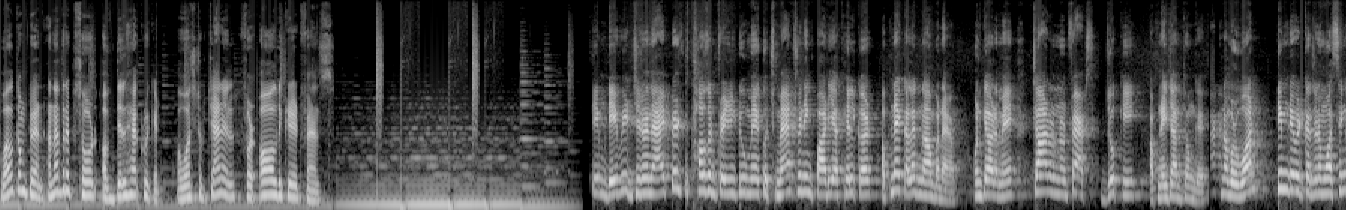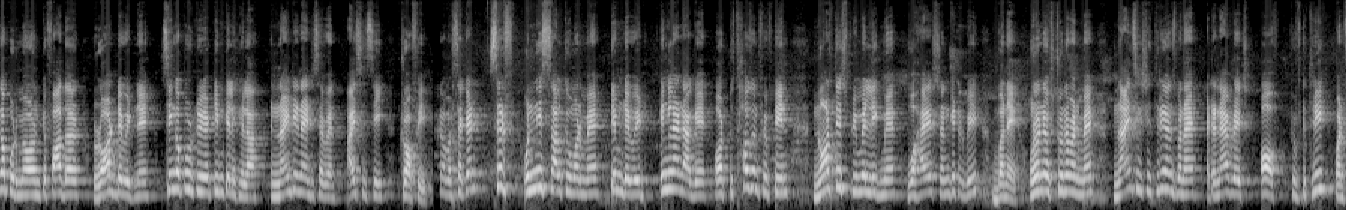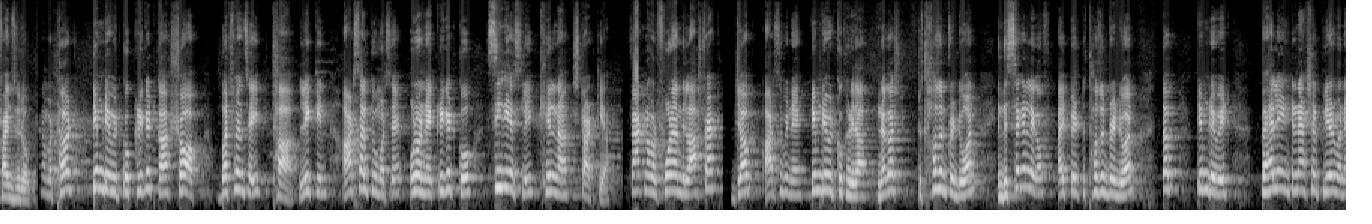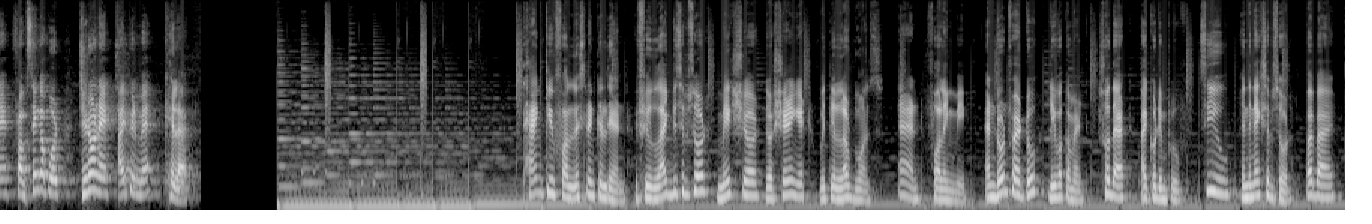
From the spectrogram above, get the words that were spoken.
Welcome to an another episode of Dil Hai Cricket, a one-stop channel for all the cricket fans. Tim David जिन्होंने IPL 2022 में कुछ match winning पारियाँ खेलकर अपने एक अलग नाम बनाया उनके बारे में चार अनोन फैक्ट्स जो कि आप नहीं जानते होंगे fact number one Tim David का जन्म हुआ सिंगापुर में और उनके फादर रॉड डेविड ने सिंगापुर क्रिकेट टीम के लिए खेला in 1997 ICC trophy. Number second, सिर्फ़ 19 साल की उम्र में टीम डेविड इंग्लैंड आ गए और 2015 नॉर्थ ईस्ट प्रीमियर लीग में वो हाईएस्ट रन गेटर भी बने। उन्होंने उस टूर्नामेंट में 963 रन बनाए at an average of 53.50 number third, Tim David को क्रिकेट का शौक बचपन से ही था, लेकिन आठ साल की उम्र से उन्होंने क्रिकेट को सीरियसली खेलना स्टार्ट किया। Fact number four and the last fact जब आरसीबी ने टीम डेविड को खरीदा in August 2021 in the second leg of IPL 2021 तब टीम डेविड पहले इंटरनेशनल प्लेयर बने फ्रॉम सिंगापुर जिन्होंने आईपीएल में खेला है Thank you for listening till the end. If you like this episode, make sure you're sharing it with your loved ones and following me. And don't forget to leave a comment so that I could improve. See you in the next episode. Bye bye.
